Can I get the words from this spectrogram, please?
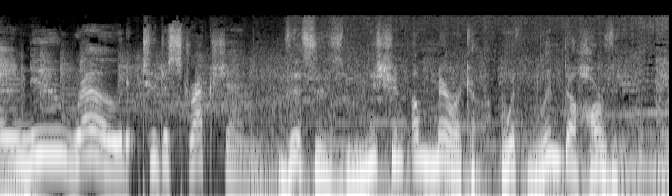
A new road to destruction. This is Mission America with Linda Harvey.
